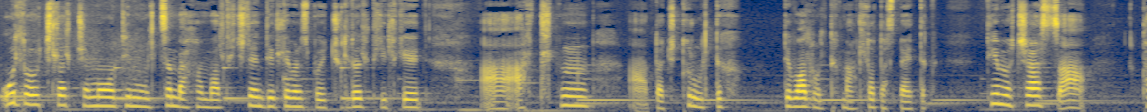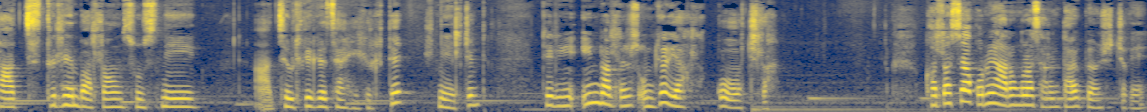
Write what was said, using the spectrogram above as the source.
Үл уучлал ч юм уу тийм үлдсэн байх юм бол хичнээн deliverance буюу чөлөөлт хийлгээд арталт нь одоо чөтгөр үлдэх, девол үлдэх магадлалууд бас байдаг. Тийм учраас та сэтгэлийн болон сүнсний цэвэрлэгээгээ сайн хийх хэрэгтэй. Эхний ээлжинд. Тэр энд бол үнэхээр яахгүй уучлах Колосо 3:13-аас 15-ыг би уншиж юм.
